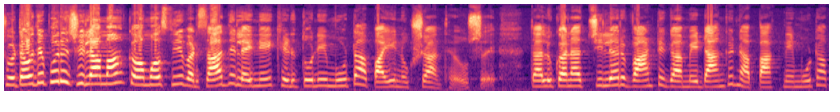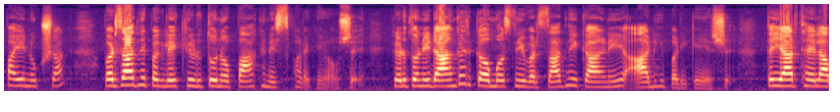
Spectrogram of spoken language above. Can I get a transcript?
છોટાઉદેપુર જિલ્લામાં કમોસમી વરસાદને લઈને ખેડૂતોને મોટા પાયે નુકસાન થયું છે. તાલુકાના ચિલર વાંટ ગામે ડાંગરના પાકને મોટા પાયે નુકસાન. વરસાદને પગલે ખેડૂતોનો પાક નિષ્ફળ ગયો છે. ખેડૂતોની ડાંગર કમોસમી વરસાદને કારણે આડી પડી ગઈ છે. તૈયાર થયેલા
